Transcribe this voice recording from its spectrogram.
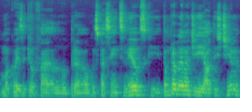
uma coisa que eu falo para alguns pacientes meus que tem um problema de autoestima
